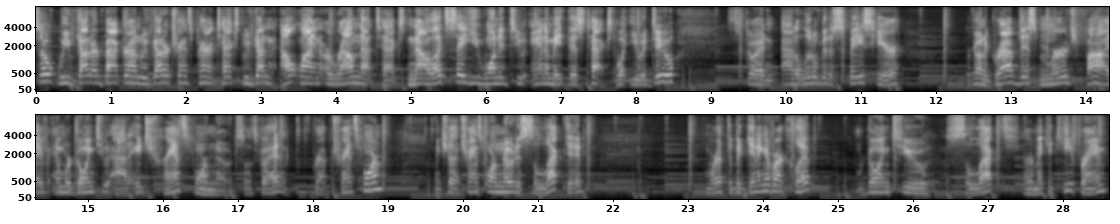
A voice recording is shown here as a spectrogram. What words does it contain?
So we've got our background, we've got our transparent text, we've got an outline around that text. Now let's say you wanted to animate this text. What you would do, let's go ahead and add a little bit of space here. We're going to grab this merge 5 and we're going to add a transform node. So let's go ahead and grab transform. Make sure that transform node is selected. We're at the beginning of our clip. We're going to select or make a keyframe.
